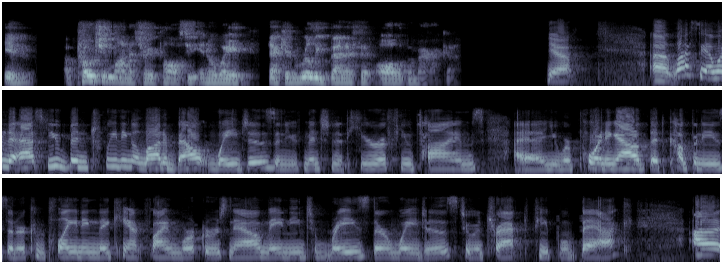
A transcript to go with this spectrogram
in approaching monetary policy in a way that can really benefit all of America. Yeah, uh, lastly, I wanted to ask you've been tweeting a lot about wages, and you've mentioned it here a few times. Uh, you were pointing out that companies that are complaining they can't find workers now may need to raise their wages to attract people back. Uh,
